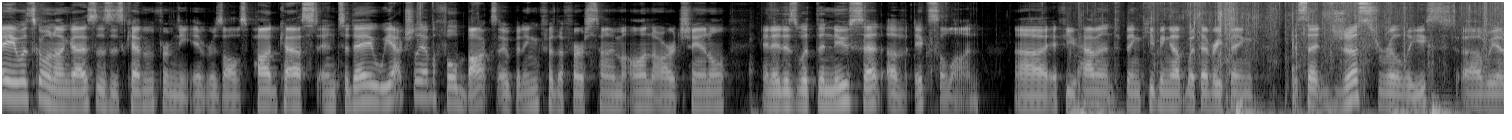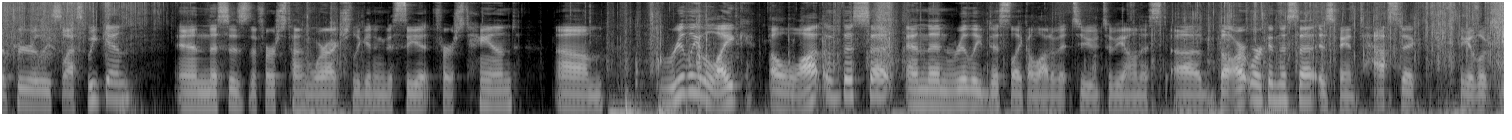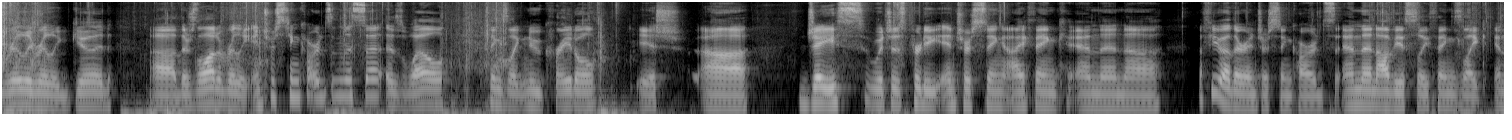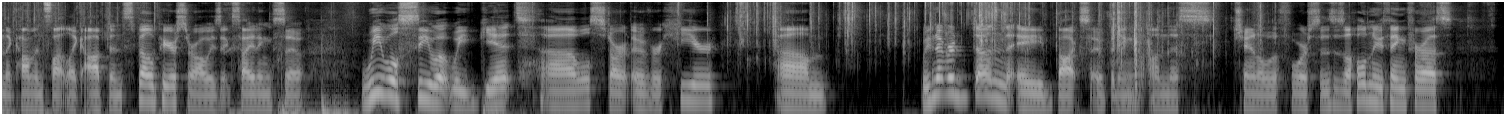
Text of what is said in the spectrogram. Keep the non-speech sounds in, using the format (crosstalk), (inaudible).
Hey, what's going on, guys? This is Kevin from the It Resolves podcast, and today we actually have a full box opening for the first time on our channel, and it is with the new set of Ixalan. Uh, if you haven't been keeping up with everything, the set just released. Uh, we had a pre release last weekend, and this is the first time we're actually getting to see it firsthand. Um, really like a lot of this set and then really dislike a lot of it too to be honest uh, the artwork in this set is fantastic I think it looks really really good uh, there's a lot of really interesting cards in this set as well things like new cradle ish uh, Jace which is pretty interesting I think and then uh, a few other interesting cards and then obviously things like in the common slot like opt and spell pierce are always exciting so we will see what we get. Uh, we'll start over here. Um, we've never done a box opening on this channel before, so this is a whole new thing for us.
